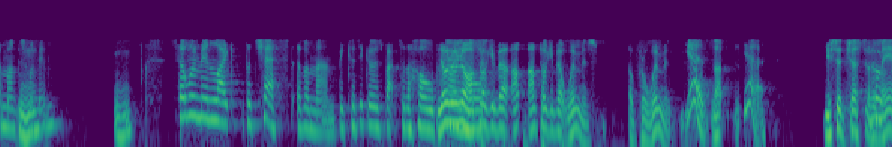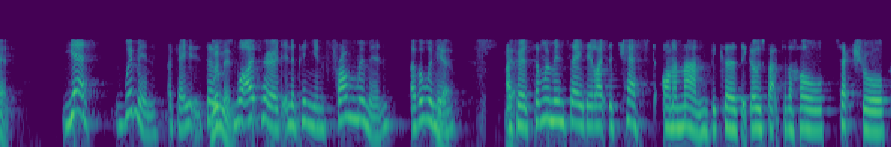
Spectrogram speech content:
amongst Mhm. women, Mm-hmm. some women like the chest of a man because it goes back to the whole. No, no, no. I'm talking about I'm, I'm talking about women's uh, for women. Yes. Not Yeah. you said chest of a Oh. man. Yes, women. Okay, so Women. what I've heard in opinion from women, other women, Yeah. I've heard some women say they like the chest on a man because it goes back to the whole sexual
